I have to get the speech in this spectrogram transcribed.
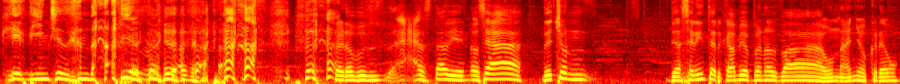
Qué pinches gandallas, pero pues ah, está bien. O sea, de hecho, de hacer intercambio apenas va un año, creo.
